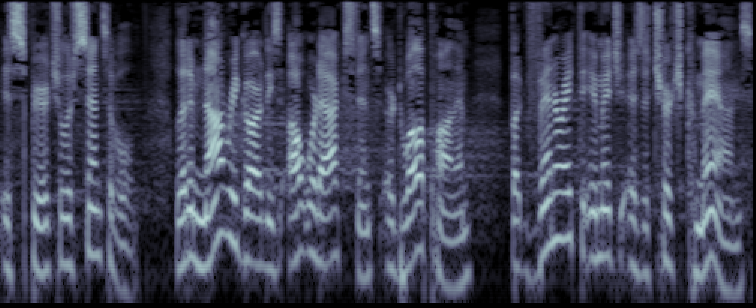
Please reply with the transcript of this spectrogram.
is spiritual or sensible. Let him not regard these outward accidents or dwell upon them, but venerate the image as the church commands,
